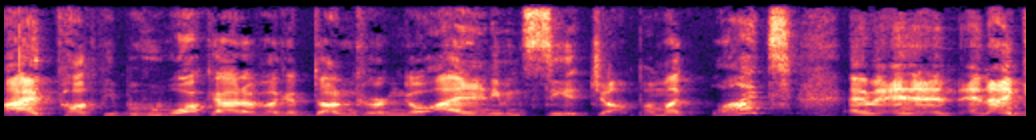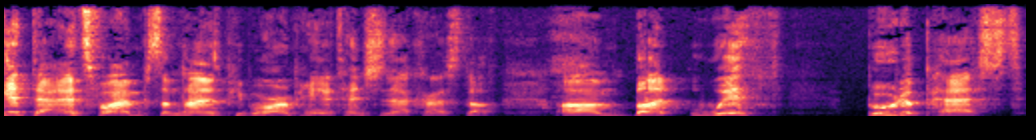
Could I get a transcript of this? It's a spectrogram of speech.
I've talked to people who walk out of like a Dunkirk and go, I didn't even see it jump. I'm like, what? And and, and, and I get that. It's fine. Sometimes people aren't paying attention to that kind of stuff. Um, but with Budapest,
